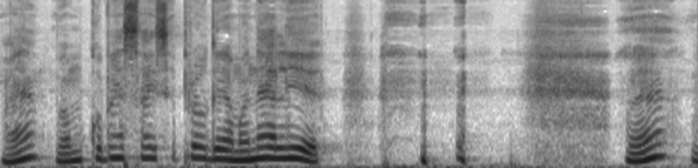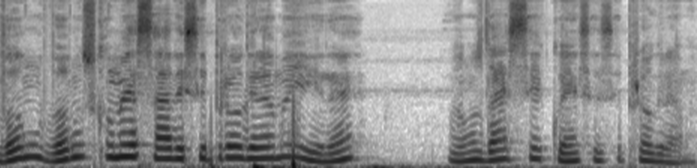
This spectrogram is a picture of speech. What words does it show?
Né? Vamos começar esse programa, né, Lia? Né? Vamos, vamos começar esse programa aí, né? Vamos dar sequência a esse programa.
